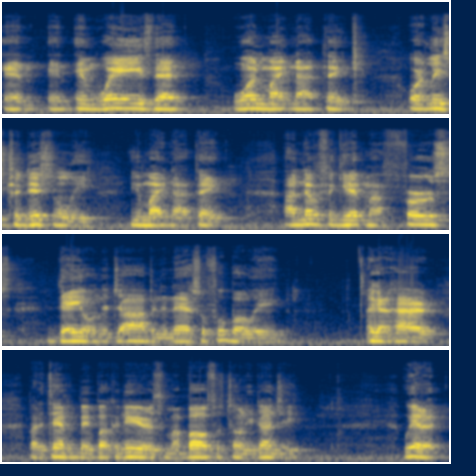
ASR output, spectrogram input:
in, in in ways that one might not think, or at least traditionally you might not think. I'll never forget my first day on the job in the National Football League. I got hired by the Tampa Bay Buccaneers. My boss was Tony Dungy. We had an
